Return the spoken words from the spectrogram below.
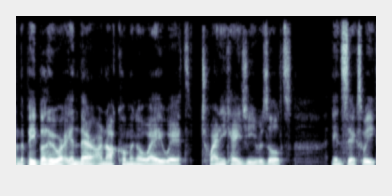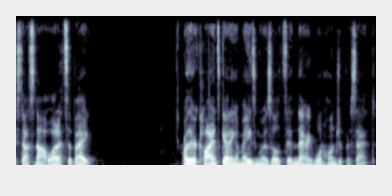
And the people who are in there are not coming away with 20 kg results in six weeks. That's not what it's about. Are their clients getting amazing results in there? 100%.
